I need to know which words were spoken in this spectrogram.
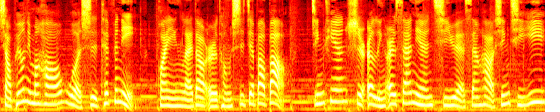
小朋友，你们好，我是 Tiffany，欢迎来到儿童世界报报。今天是二零二三年七月三号，星期一，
